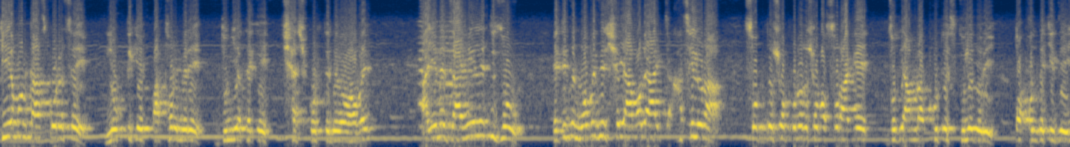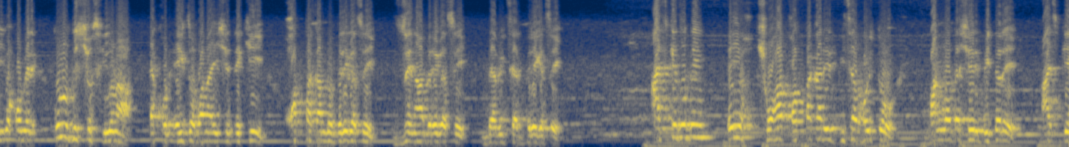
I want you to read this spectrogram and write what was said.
কি এমন কাজ করেছে? লোকটিকে পাথর মেরে দুনিয়া থেকে শেষ করতে দেওয়া হবে। আইএমএ জাহিলিয়াতি যুগ এটিতে নবীদের সেই আমলে ছিল না। চোদ্দশো, পনেরোশো বছর আগে যদি আমরা ফুটেজ তুলে ধরি, তখন দেখি যে এই রকমের কোনো দৃশ্য ছিল না। এখন এই জবানায় এসে দেখি হত্যাকাণ্ড বেড়ে গেছে, জেনা বেড়ে গেছে, ব্যবচার বেড়ে গেছে। আজকে যদি এই সোহাগ হত্যাকারীর বিচার হইতো, বাংলাদেশের ভিতরে আজকে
